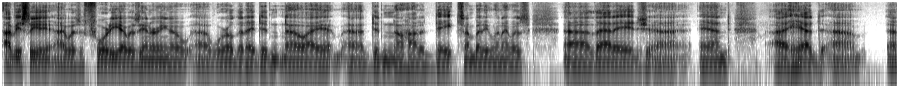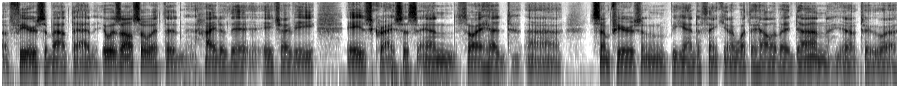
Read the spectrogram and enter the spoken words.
obviously, I was 40. I was entering a, a world that I didn't know. I uh, didn't know how to date somebody when I was uh, that age, uh, and I had um, uh, fears about that. It was also at the height of the HIV/AIDS crisis, and so I had uh, some fears and began to think, you know, what the hell have I done, you know, to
